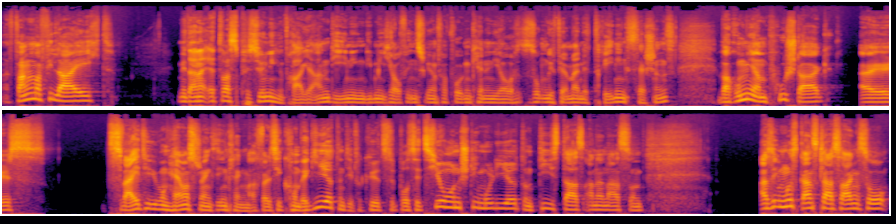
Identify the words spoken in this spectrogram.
fangen wir vielleicht mit einer etwas persönlichen Frage an. Diejenigen, die mich auf Instagram verfolgen, kennen ja auch so ungefähr meine Trainingssessions. Warum ihr am Push-Tag als zweite Übung Hammer Strength Incline macht, weil sie konvergiert und die verkürzte Position stimuliert und dies, das, Ananas und also ich muss ganz klar sagen, so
